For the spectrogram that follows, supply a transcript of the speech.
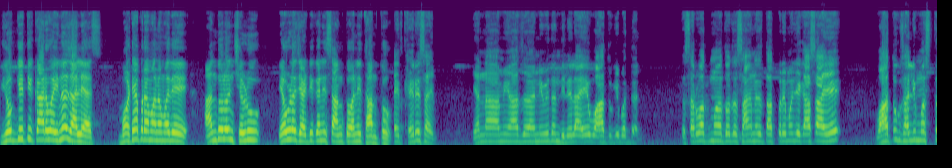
योग्य ती कारवाई न झाल्यास मोठ्या प्रमाणामध्ये आंदोलन छेडू एवढंच या ठिकाणी सांगतो आणि थांबतो. खैरे साहेब यांना आम्ही आज निवेदन दिलेलं आहे वाहतुकीबद्दल. तर सर्वात महत्त्वाचं सांगण्याचं तात्पर्य म्हणजे एक असं आहे वाहतूक झाली मस्त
